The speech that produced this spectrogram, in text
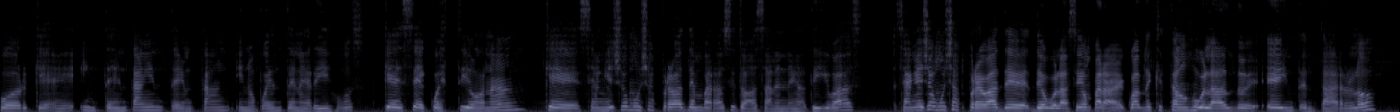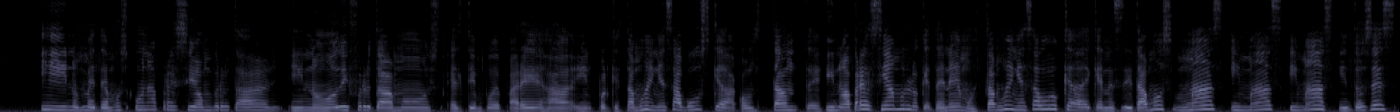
porque intentan, intentan y no pueden tener hijos, que se cuestionan, que se han hecho muchas pruebas de embarazo y todas salen negativas, se han hecho muchas pruebas de, ovulación para ver cuándo es que están ovulando e intentarlo. Y nos metemos una presión brutal y no disfrutamos el tiempo de pareja y porque estamos en esa búsqueda constante y no apreciamos lo que tenemos. Estamos en esa búsqueda de que necesitamos más y más y más. Y entonces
